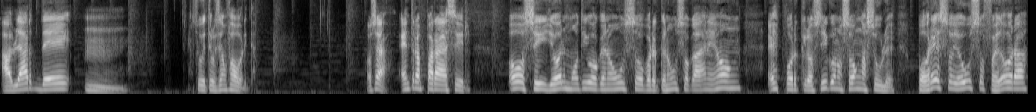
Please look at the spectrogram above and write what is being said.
hablar de mm, su distribución favorita. O sea, entran para decir, oh sí, yo el motivo que no uso, por el que no uso neón, es porque los iconos son azules. Por eso yo uso Fedora,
